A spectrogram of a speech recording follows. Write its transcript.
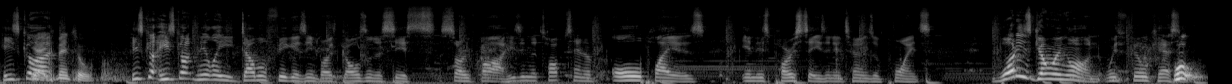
he's Yeah, got he's mental. He's got he's got nearly double figures in both goals and assists so far. He's in the top ten of all players in this postseason in terms of points. What is going on with Phil Kessel? Well,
